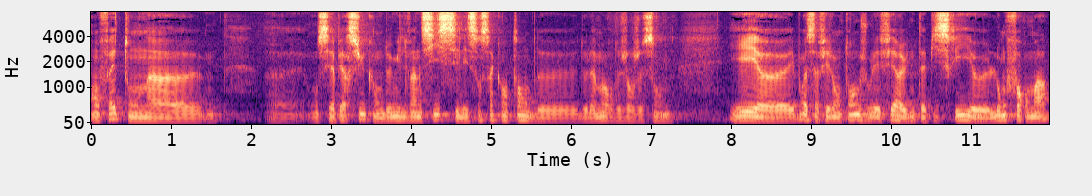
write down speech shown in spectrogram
En fait, on, a, euh, on s'est aperçu qu'en 2026, c'est les 150 ans de, la mort de Georges Sand. Et, euh, et, moi, ça fait longtemps que je voulais faire une tapisserie euh, long format.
